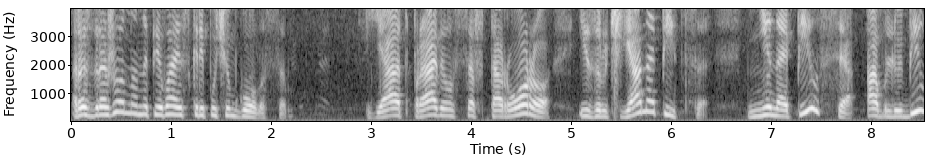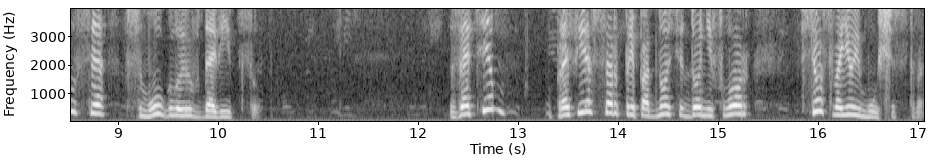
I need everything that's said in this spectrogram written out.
раздраженно напевая скрипучим голосом. «Я отправился в Тороро из ручья напиться, не напился, а влюбился в смуглую вдовицу». Затем профессор преподносит Доне Флор все свое имущество,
